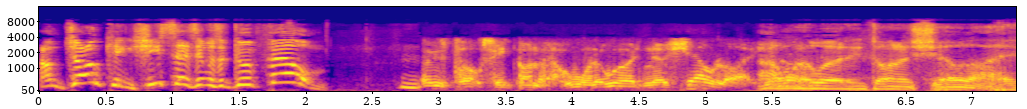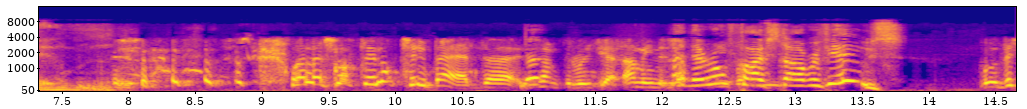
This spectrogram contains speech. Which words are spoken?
I'm joking, she says it was a good film. Who's Poxy Donna? I want a word in her shell like. I want a word in Donna's shell, like. Well, that's not they're not too bad uh, in terms of review. I mean, it's they're all five star reviews. Well, this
